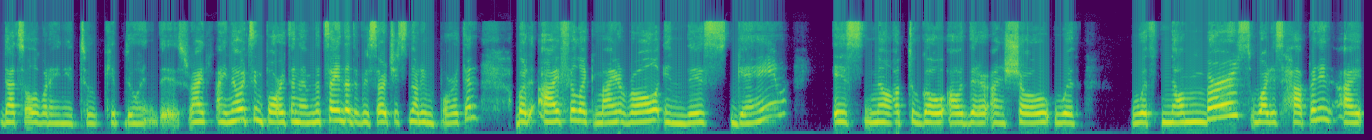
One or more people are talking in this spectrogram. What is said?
that's all what I need to keep doing this, right? I know it's important. I'm not saying that the research is not important, but I feel like my role in this game is not to go out there and show with with numbers what is happening. I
